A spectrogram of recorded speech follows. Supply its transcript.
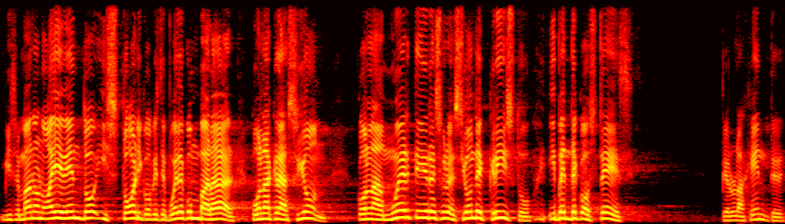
Mis hermanos, no hay evento histórico que se puede comparar con la creación, con la muerte y resurrección de Cristo y Pentecostés. Pero la gente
